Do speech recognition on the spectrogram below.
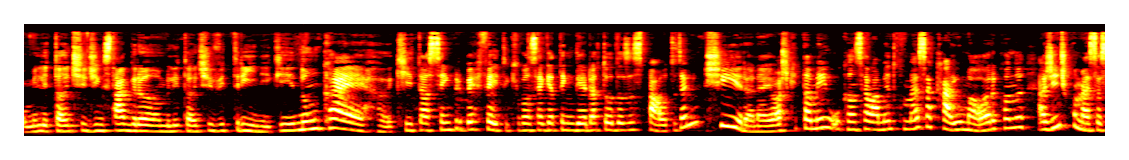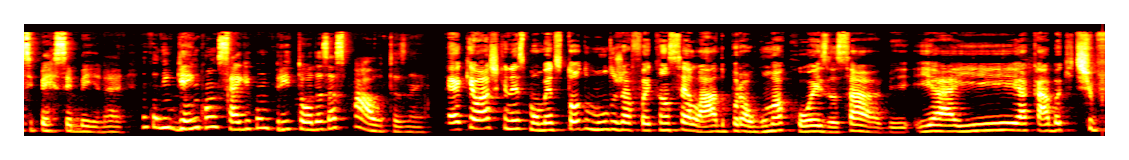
o militante de Instagram, militante vitrine, que nunca erra, que tá sempre perfeito, que consegue atender a todas as pautas. É mentira, né? Eu acho que também o cancelamento começa a cair uma hora quando a gente começa a se perceber, né? Ninguém consegue cumprir todas as pautas, né? É que eu acho que nesse momento todo mundo já foi cancelado por alguma coisa, sabe? E aí acaba que, tipo,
